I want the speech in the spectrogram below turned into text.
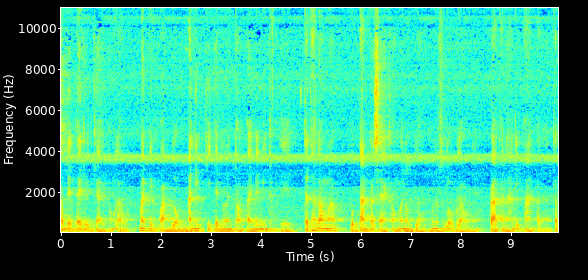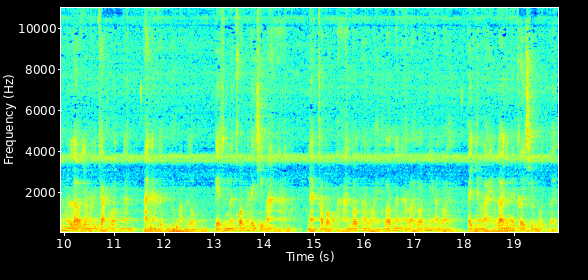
สำเร็จได้โดยใจของเรา ไม่เป็นความหลงอันนี้จิตจะนินต่อไปไม่มีถอยแต่ถ้าเรามาปลุกตามกระแสของมนุษย์เรามนุษย์โลกเราเนี่ยปรารถนานิพพานไปแล้วถ้าเมื่อเรายังไม่รู้จักรสนั้น อันนั้นคือความหลง เปรียบเสมือนคนไม่ได้ชิมอาหาร นะเขาบอกอาหารรสอร่อยรสนั้นอร่อยรสนี้อร่อย เป็นอย่างไร เรายังไม่เคยชิมรสเลย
